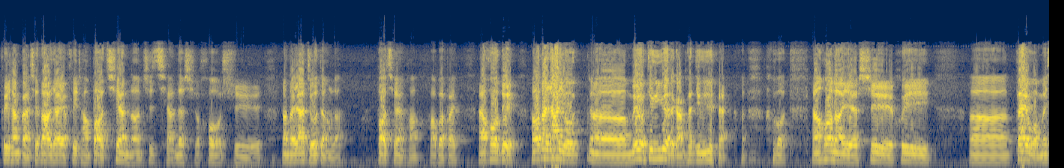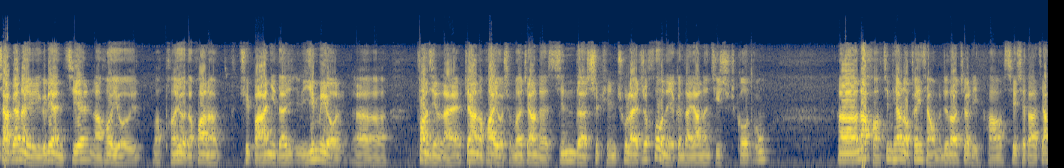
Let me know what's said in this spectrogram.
非常感谢大家，也非常抱歉呢之前的时候是让大家久等了。抱歉哈，好，拜拜。然后对，然后大家有呃没有订阅的，赶快订阅。不，然后呢也是会呃在我们下边呢有一个链接，然后有朋友的话呢去把你的 email 呃放进来，这样的话有什么这样的新的视频出来之后呢，也跟大家能及时沟通。呃，那好，今天的分享我们就到这里，好，谢谢大家。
